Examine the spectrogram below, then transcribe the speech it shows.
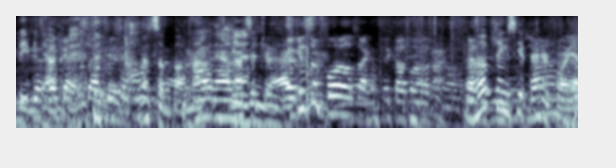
beat me down a bit. That's a bummer. That's a drag. Get some foils so I can pick up. I hope things get better for you.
